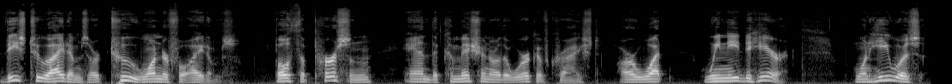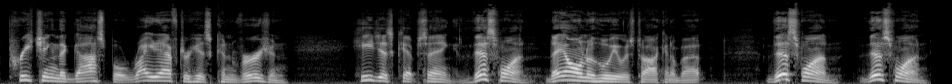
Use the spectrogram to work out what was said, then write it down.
These two items are two wonderful items. Both the person and the commission or the work of Christ are what we need to hear. When he was preaching the gospel right after his conversion, he just kept saying, This one. They all knew who he was talking about. This one, this one.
